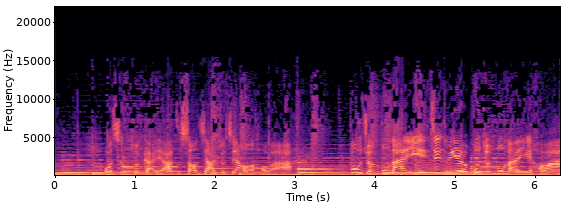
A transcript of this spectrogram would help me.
我只能说，赶鸭子上架就这样了。好吧，不准不满意，敬礼也不准不满意。好吧。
